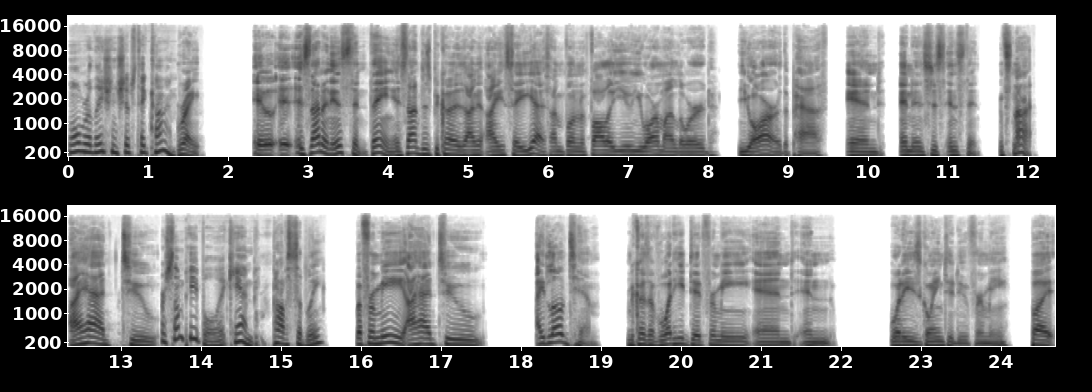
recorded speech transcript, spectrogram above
Well, relationships take time. Right. It, it- it's not an instant thing. It's not just because I, I say yes, I'm going to follow you. You are my Lord. You are the path, and and it's just instant. It's not. I had to For some people, it can be. possibly, but for me, I had to. I loved him because of what he did for me and and what he's going to do for me. But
